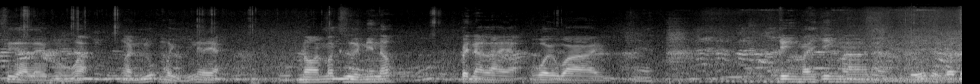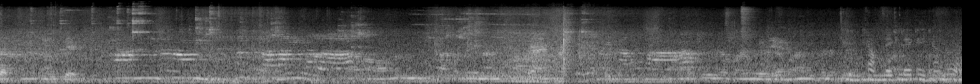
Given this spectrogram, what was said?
เสื้อเลยหนูอะเหมือนลูกหมีเลยอะนอนเมื่อคืนนี้เนาะเป็นอะไรอะโวยวายเนี่ยยิงไปยิงมาเนี่ยรู้สึกว่าจะยิงเก่ง กินคำเล็กๆอีกนะลูก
